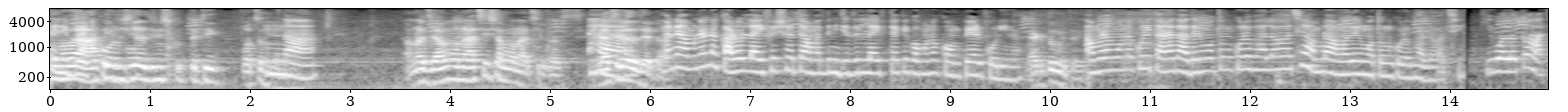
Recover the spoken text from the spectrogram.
সেলিব্রেট করব? আর্টিফিশিয়াল জিনিস করতে ঠিক পছন্দ না। আমরা যেমন আছি সেমন আছি বাস ন্যাচারাল যেটা। মানে আমরা না কারোর লাইফের সাথে আমাদের নিজেদের লাইফটাকে কখনো কম্পেয়ার করি না। একদমই তাই। আমরা মনে করি তারা তাদের মতন করে ভালো আছে আমরা আমাদের মতন করে ভালো আছি। কি বলতো আজ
